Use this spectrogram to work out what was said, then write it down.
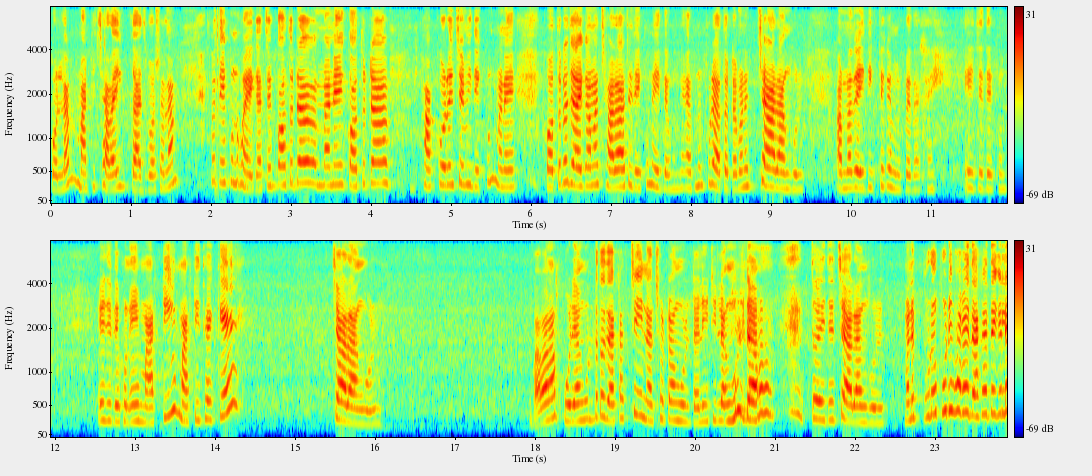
করলাম, মাটি ছাড়াই গাছ বসালাম। তো দেখুন হয়ে গেছে, কতটা মানে কতটা ফাঁক করেছে আমি দেখুন মানে কতটা জায়গা আমার ছাড়া আছে দেখুন, এই দেখুন, এখন পুরো এতটা মানে চার আঙ্গুল। আপনাদের এই দিক থেকে মেপে দেখাই, এই যে দেখুন, এই যে দেখুন, এই মাটি মাটি থেকে চার আঙ্গুল। বাবা আমার কোড়ে আঙুলটা তো দেখাচ্ছেই না, ছোট আঙুলটা লিটিল আঙুলটা তো এই যে চার আঙুল মানে পুরোপুরিভাবে দেখাতে গেলে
